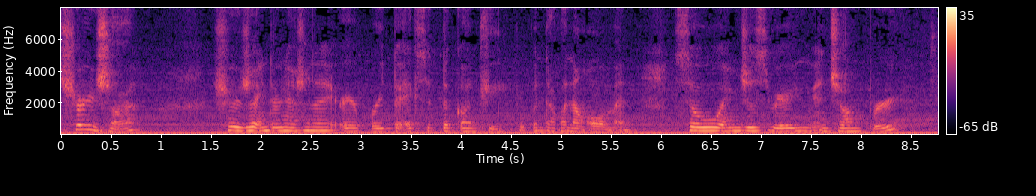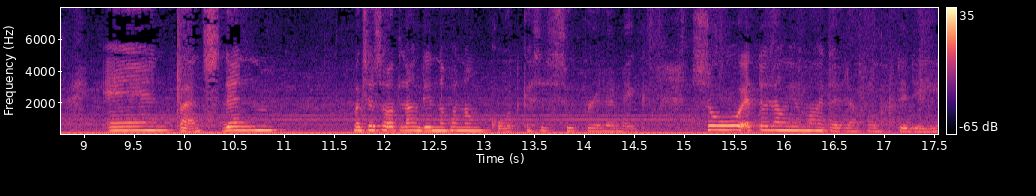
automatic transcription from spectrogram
Sharjah. Sharjah International Airport to exit the country. Pupunta ako ng Oman. So, I'm just wearing a jumper and pants. Then, magsusuot lang din ako ng coat kasi super lamig. So, ito lang yung mga dala ko today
